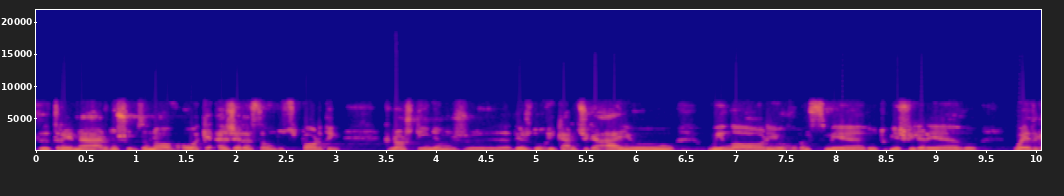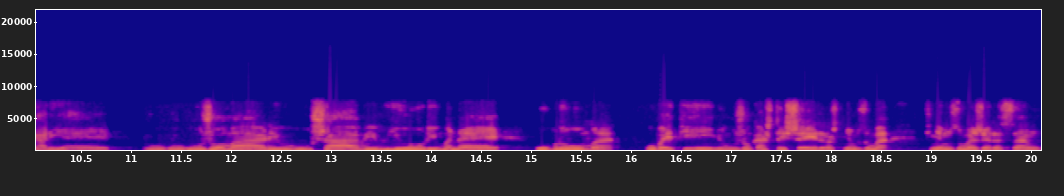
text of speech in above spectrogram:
de treinar no Sub-19, ou a, a, geração do Sporting que nós tínhamos, eh, desde o Ricardo Gaio, o Ilório, o Ruben Semedo, o Tobias Figueiredo, o Edgar Ié, o, o, João Mário, o Xavi, o Yuri, o Mané, o Bruma, uhum. o Betinho, o João Castro Teixeira, nós tínhamos uma, tínhamos uma geração,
